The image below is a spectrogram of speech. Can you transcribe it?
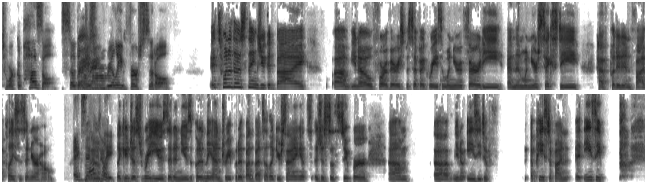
to work a puzzle. So they're right. just really versatile. It's one of those things you could buy um, you know, for a very specific reason when you're 30 and then when you're 60, have put it in five places in your home. Exactly. You know, like you just reuse it and use it, put it in the entry, put it by the bedside, like you're saying. It's it's just a super, um, uh, you know, easy to a piece to find, easy,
